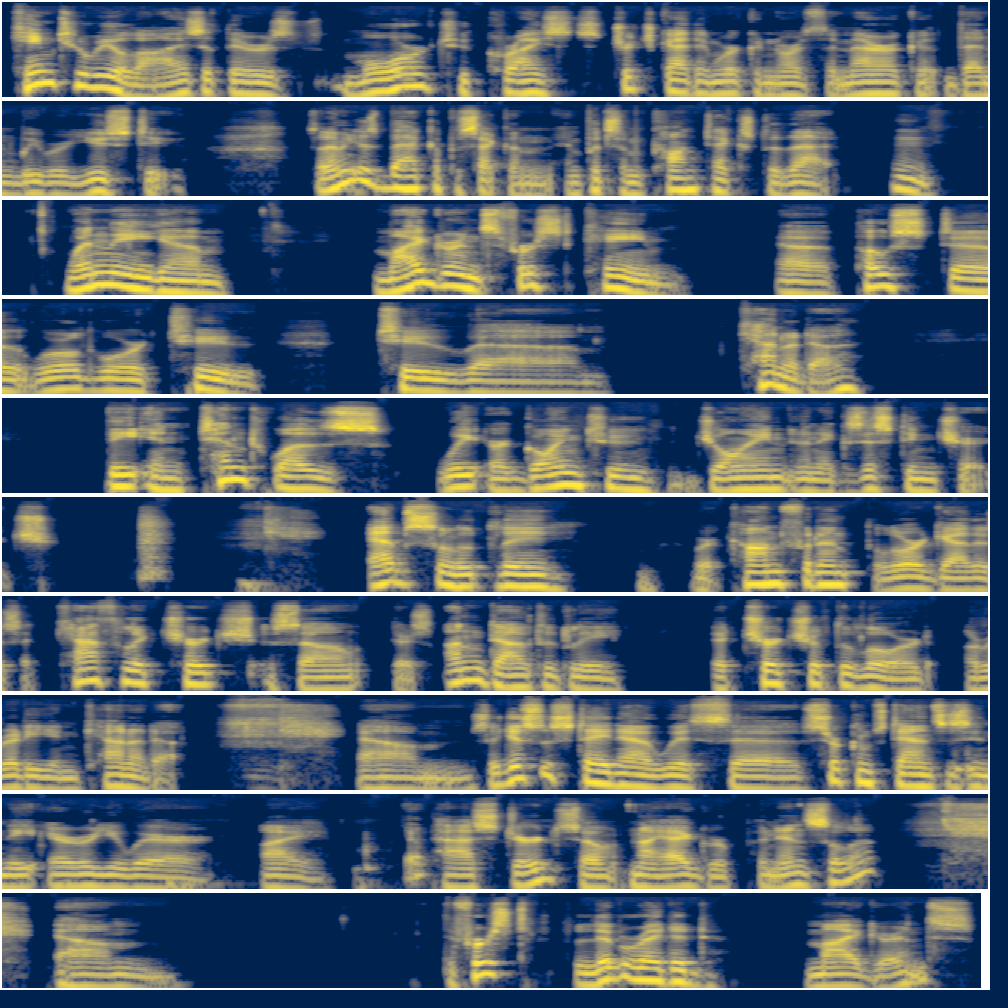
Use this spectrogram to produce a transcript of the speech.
came to realize that there's more to Christ's church gathering work in North America than we were used to. So let me just back up a second and put some context to that. Hmm. When the um, migrants first came uh, post uh, World War II to um, Canada, the intent was we are going to join an existing church. Absolutely we're confident the Lord gathers a Catholic church, so there's undoubtedly the Church of the Lord already in Canada. Um, so just to stay now with uh, circumstances in the area where I yep. pastored, so Niagara Peninsula, um, the first liberated migrants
